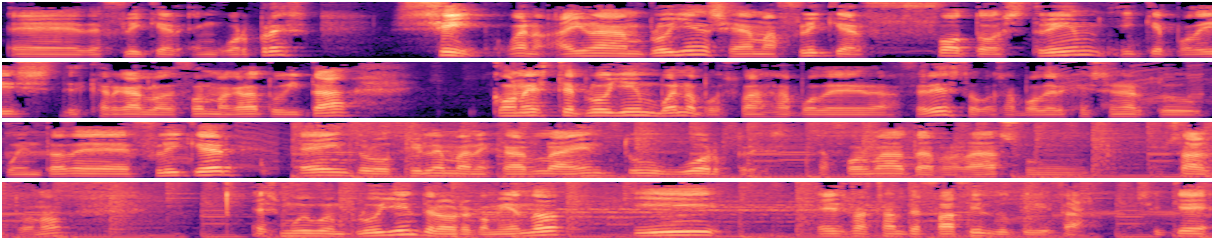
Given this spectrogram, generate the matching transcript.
eh, de Flickr en WordPress? Sí, bueno, hay un plugin, se llama Flickr Photo Stream y que podéis descargarlo de forma gratuita con este plugin, bueno, pues vas a poder hacer esto, vas a poder gestionar tu cuenta de Flickr e introducirla y manejarla en tu WordPress. De esta forma te ahorrarás un salto, ¿no? Es muy buen plugin, te lo recomiendo y es bastante fácil de utilizar. Así que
